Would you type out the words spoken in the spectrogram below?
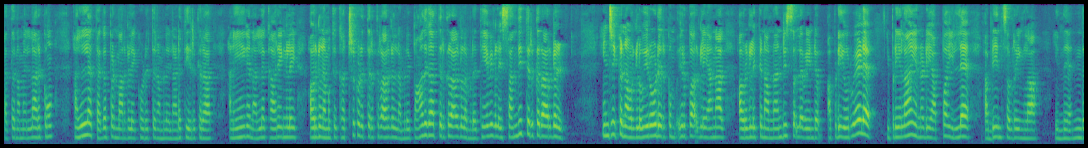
கத்த நம்ம எல்லாருக்கும் நல்ல தகப்பன்மார்களை கொடுத்து நம்மளை நடத்தி இருக்கிறார். அநேக நல்ல காரியங்களை அவர்கள் நமக்கு கற்றுக் கொடுத்திருக்கிறார்கள். நம்மளை பாதுகாத்திருக்கிறார்கள். நம்முடைய தேவைகளை சந்தித்திருக்கிறார்கள். இன்றைக்கு அவர்கள் உயிரோடு இருக்கும் இருப்பார்களே ஆனால் அவர்களுக்கு நாம் நன்றி சொல்ல வேண்டும். அப்படி ஒருவேளை இப்படியெல்லாம் என்னுடைய அப்பா இல்லை அப்படின்னு சொல்கிறீங்களா இந்த இந்த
